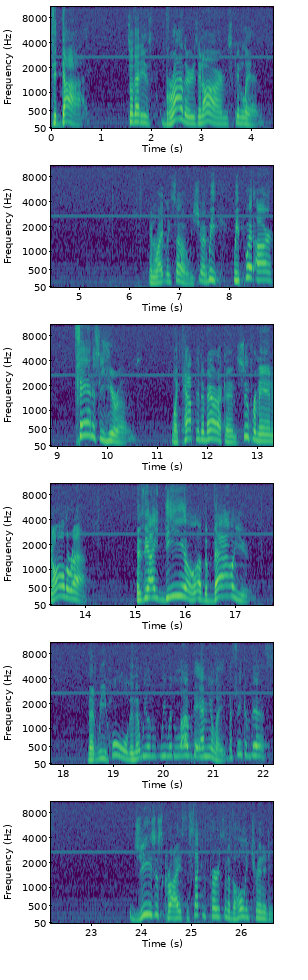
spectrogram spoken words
to die so that his brothers in arms can live. And rightly so, we should. We, we put our fantasy heroes like Captain America and Superman and all the rest as the ideal of the value that we hold and that we, we would love to emulate. But think of this. Jesus Christ, the second person of the Holy Trinity,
